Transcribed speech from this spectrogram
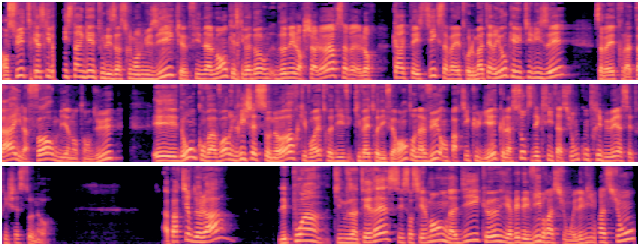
Ensuite, qu'est-ce qui va distinguer tous les instruments de musique Finalement, qu'est-ce qui va donner leur chaleur, ça va, leur caractéristique Ça va être le matériau qui est utilisé, ça va être la taille, la forme, bien entendu, et donc, on va avoir une richesse sonore qui, vont être, qui va être différente. On a vu en particulier que la source d'excitation contribuait à cette richesse sonore. À partir de là, les points qui nous intéressent, essentiellement, on a dit qu'il y avait des vibrations. Et les vibrations,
